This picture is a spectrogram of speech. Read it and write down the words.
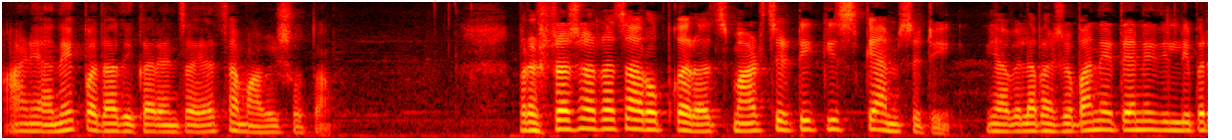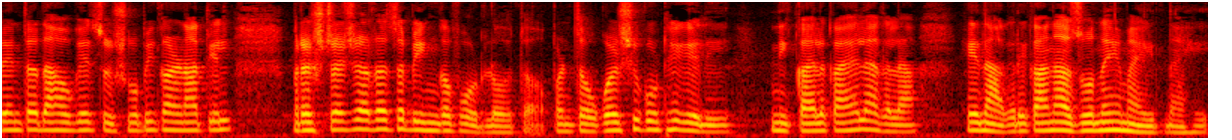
आणि अनेक पदाधिकाऱ्यांचा यात समावेश होता. भ्रष्टाचाराचा आरोप करत स्मार्ट सिटी की स्कॅम सिटी. यावेळेला भाजपा नेत्यांनी दिल्लीपर्यंत धाव घेत सुशोभीकरणातील भ्रष्टाचाराचं बिंग फोडलं होतं. पण चौकशी कुठे गेली? निकाल काय लागला? हे नागरिकांना अजूनही माहीत नाही.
